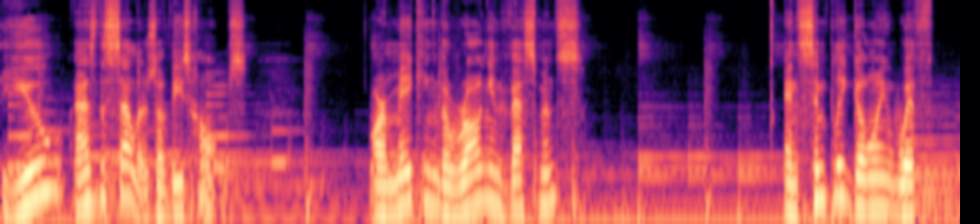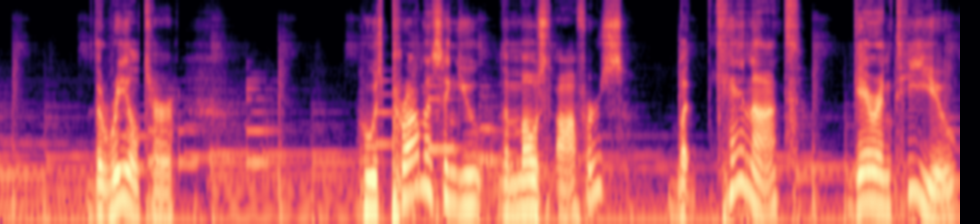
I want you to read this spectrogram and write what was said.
you, as the sellers of these homes, are making the wrong investments and simply going with the realtor who is promising you the most offers but cannot guarantee you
